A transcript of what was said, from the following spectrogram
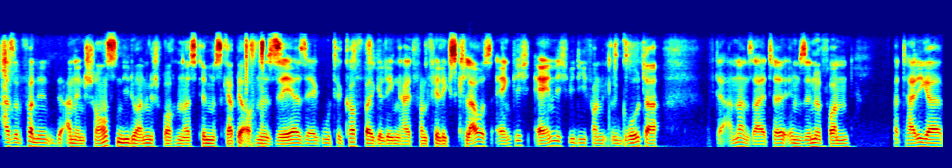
also von den, an den Chancen, die du angesprochen hast, Tim, es gab ja auch eine sehr, sehr gute Kopfballgelegenheit von Felix Klaus, eigentlich ähnlich wie die von Grota auf der anderen Seite, im Sinne von Verteidiger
